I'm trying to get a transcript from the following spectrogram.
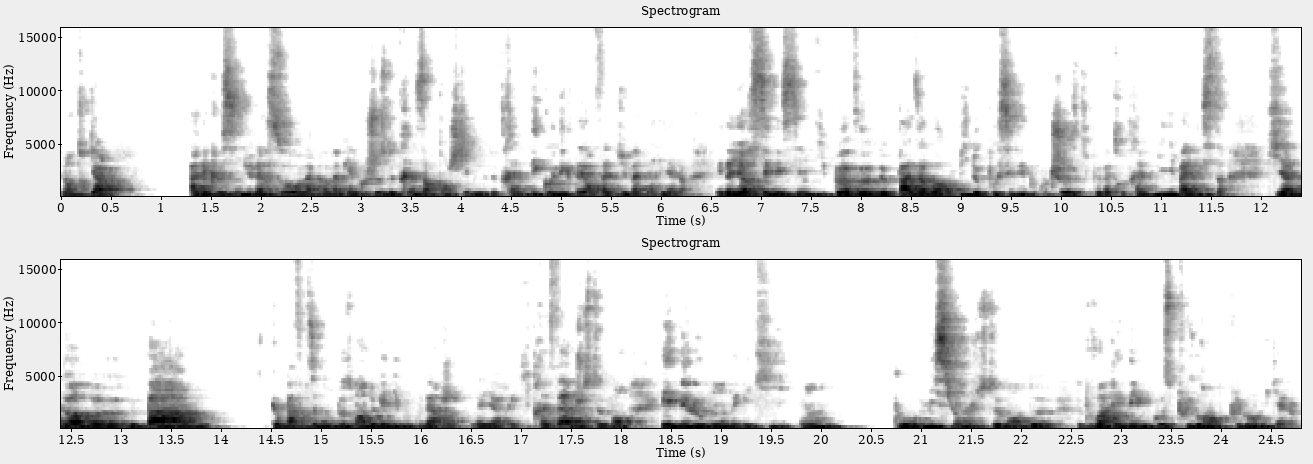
Mais en tout cas, avec le signe du verso, on a quand même quelque chose de très intangible, de très déconnecté en fait du matériel. Et d'ailleurs, c'est des signes qui peuvent ne pas avoir envie de posséder beaucoup de choses, qui peuvent être très minimalistes, qui adorent euh, ne pas qui n'ont pas forcément besoin de gagner beaucoup d'argent d'ailleurs, et qui préfèrent justement aider le monde et qui ont pour mission justement de, de pouvoir aider une cause plus grande, plus grande qu'elle.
